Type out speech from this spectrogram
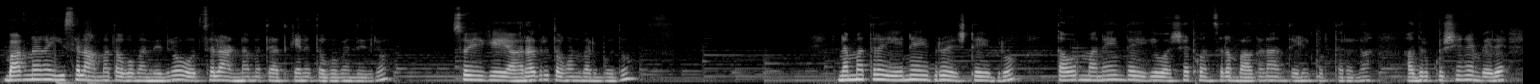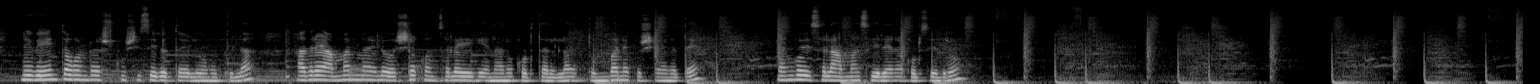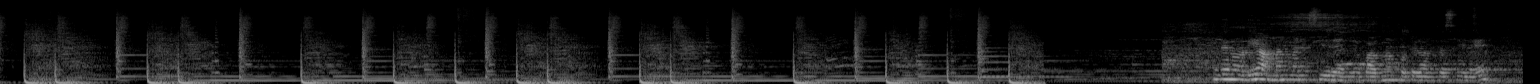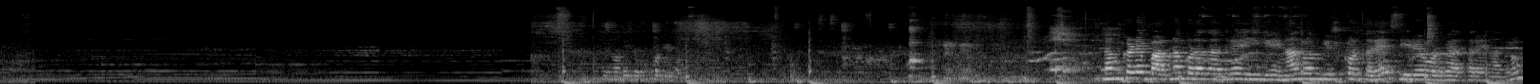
ಬಾಗ್ನನ ಈ ಸಲ ಅಮ್ಮ ತೊಗೊಬಂದಿದ್ರು ಹೋದ ಸಲ ಅಣ್ಣ ಮತ್ತು ಅದಕ್ಕೇನೆ ತೊಗೊಬಂದಿದ್ರು. ಸೊ ಹೀಗೆ ಯಾರಾದರೂ ತೊಗೊಂಡು ಬರ್ಬೋದು. ನಮ್ಮ ಹತ್ರ ಏನೇ ಇದ್ದರೂ ಎಷ್ಟೇ ಇದ್ದರೂ ತವ್ರ ಮನೆಯಿಂದ ಹೀಗೆ ವರ್ಷಕ್ಕೆ ಒಂದ್ಸಲ ಬಾಗಣ ಅಂತೇಳಿ ಕೊಡ್ತಾರಲ್ಲ, ಅದ್ರ ಖುಷಿನೇ ಬೇರೆ. ನೀವೇನು ತೊಗೊಂಡ್ರೆ ಅಷ್ಟು ಖುಷಿ ಸಿಗುತ್ತೋ ಇಲ್ವೋ ಗೊತ್ತಿಲ್ಲ. ಆದರೆ ಅಮ್ಮನ ಮನೇಲಿ ವರ್ಷಕ್ಕೆ ಒಂದ್ಸಲ ಹೀಗೆ ಏನಾದ್ರು ಕೊಡ್ತಾರಲ್ಲ ತುಂಬಾ ಖುಷಿ ಆಗುತ್ತೆ. ನನಗೂ ಈ ಸಲ ಅಮ್ಮ ಸೀರೆನ ಕೊಡಿಸಿದ್ರು. ಇದೆ ನೋಡಿ, ಅಮ್ಮನ ಮನೆ ಸೀರೆ ಅಂದರೆ ಬಾಗ್ನ ಕೊಟ್ಟಿರೋಂಥ ಸೀರೆ. ನಮ್ಮ ಕಡೆ ಬಾಗ್ನ ಕೊಡೋದಾದ್ರೆ ಈಗ ಏನಾದರೂ ಒಂದು ಗಿಫ್ಟ್ ಕೊಡ್ತಾರೆ, ಸೀರೆ, ಒಡವೆ ಆ ಥರ ಏನಾದರೂ.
